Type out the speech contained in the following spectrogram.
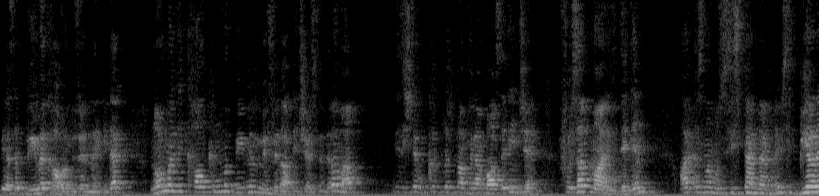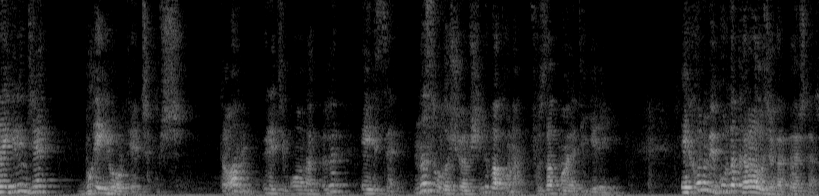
Biraz da büyüme kavramı üzerinden gider. Normalde kalkınma büyüme müfredatı içerisindedir ama biz işte bu kıtlıktan falan bahsedince fırsat maliyeti dedim. Arkasından bu sistemler falan hepsi bir araya gelince bu eğri ortaya çıkmış. Tamam mı? Üretim olanakları eğrisi. Nasıl ulaşıyorum şimdi bak ona fırsat maliyeti gereği. Ekonomi burada karar alacak arkadaşlar.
